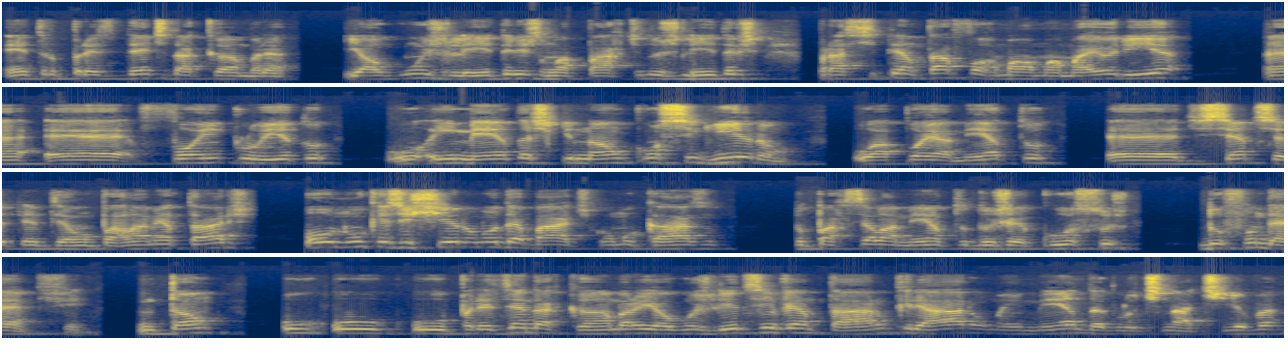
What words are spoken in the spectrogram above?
entre o presidente da Câmara e alguns líderes, uma parte dos líderes, para se tentar formar uma maioria, é, é, foi incluído o, emendas que não conseguiram o apoiamento é, de 171 parlamentares ou nunca existiram no debate, como o caso do parcelamento dos recursos do Fundeb. Então, o, o, o presidente da Câmara e alguns líderes inventaram, criaram uma emenda aglutinativa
